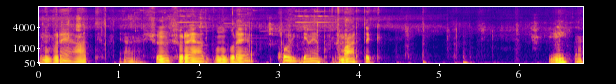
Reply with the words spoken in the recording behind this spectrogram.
Bunu buraya at. Yani şunu şuraya at, bunu buraya koy demeye bıktım artık. Neyse.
